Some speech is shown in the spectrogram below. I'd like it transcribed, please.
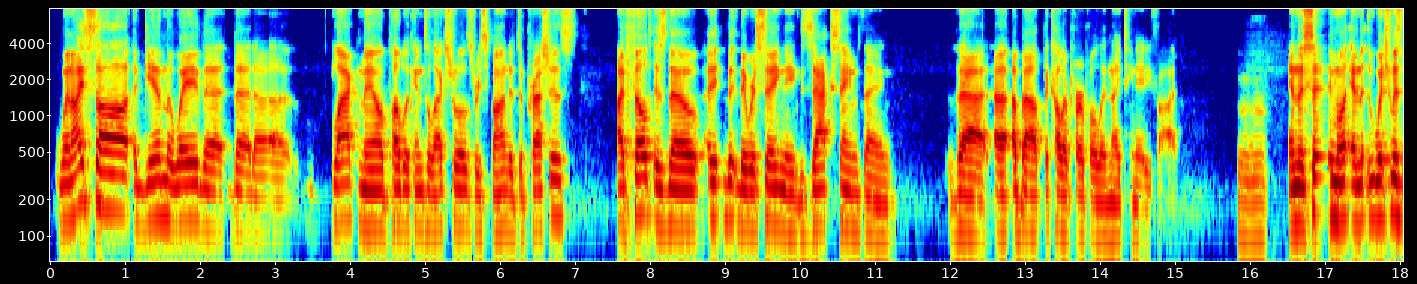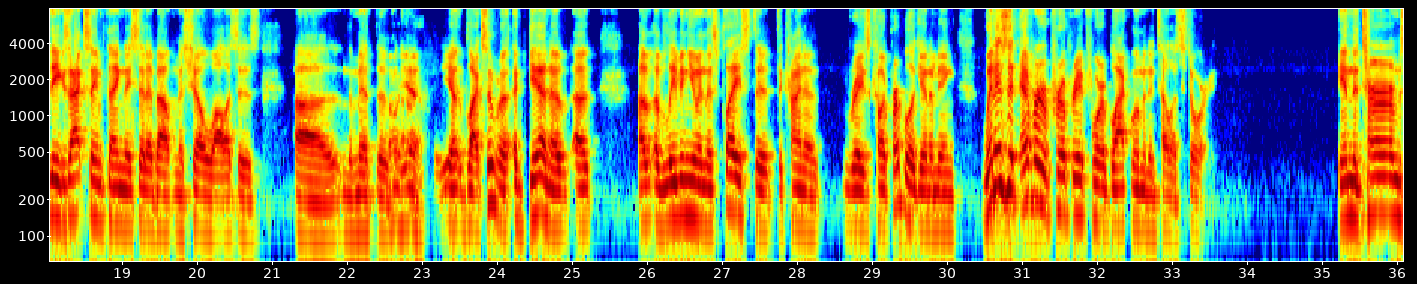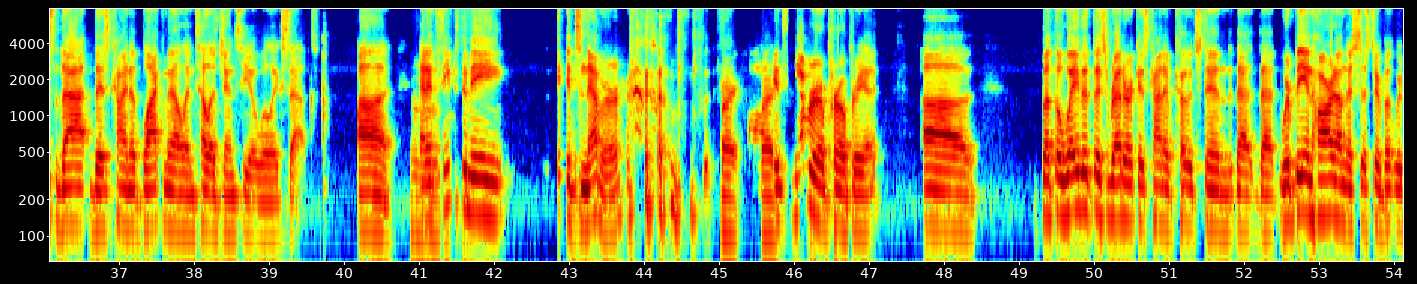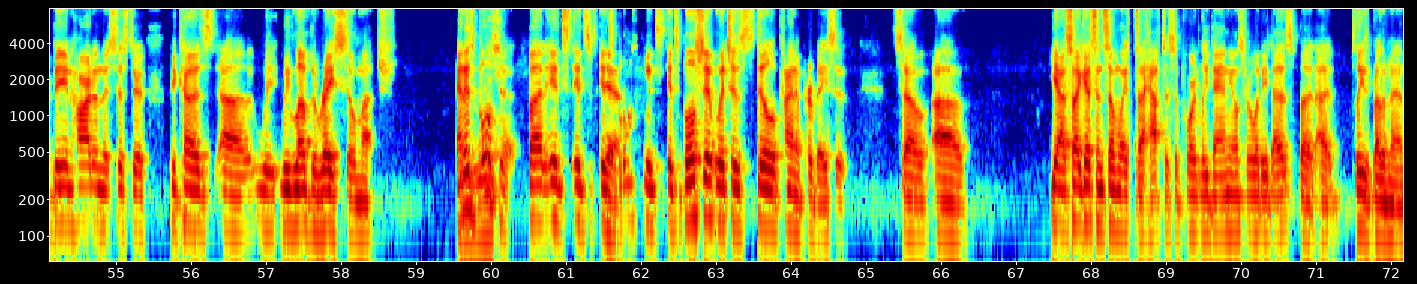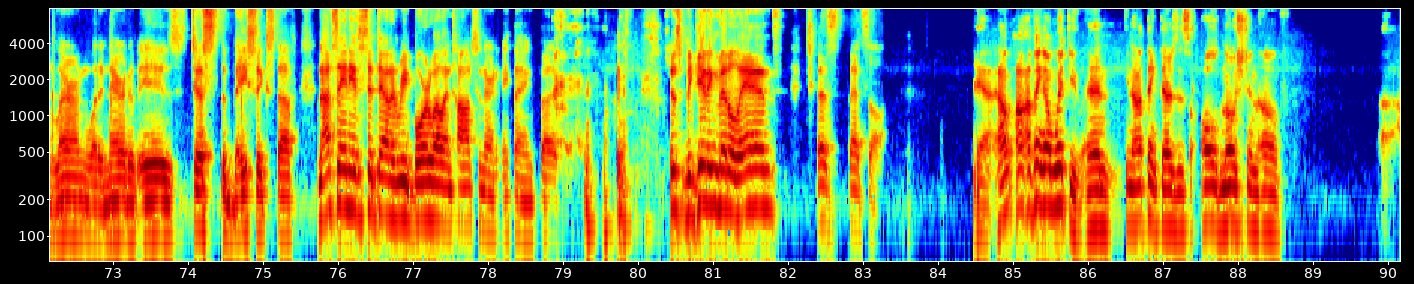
when I saw again the way that that uh, black male public intellectuals responded to Precious, I felt as though it, they were saying the exact same thing that uh, about the color purple in 1985. Mm-hmm. And the same, and which was the exact same thing they said about Michele Wallace's uh, the myth of oh, yeah. Uh, yeah, Black Super again of, of of leaving you in this place to to kind of raise color purple again. I mean, when is it ever appropriate for a black woman to tell a story? In the terms that this kind of black male intelligentsia will accept. Uh, mm-hmm. And it mm-hmm. seems to me it's never. right, right. It's never appropriate. Uh, but the way that this rhetoric is kind of coached in that that we're being hard on this sister, but we're being hard on this sister because uh, we we love the race so much, and it's mm-hmm. bullshit. But it's it's it's yeah. bull, it's it's bullshit, which is still kind of pervasive. So uh, yeah, so I guess in some ways I have to support Lee Daniels for what he does, but I, please, brother man, learn what a narrative is, just the basic stuff. Not saying he has to sit down and read Bordwell and Thompson or anything, but just beginning, middle, end. Just that's all. Yeah, I, I, think I'm with you, and you know, I think there's this old notion of uh,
